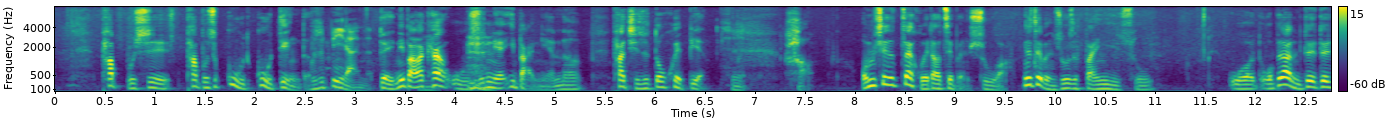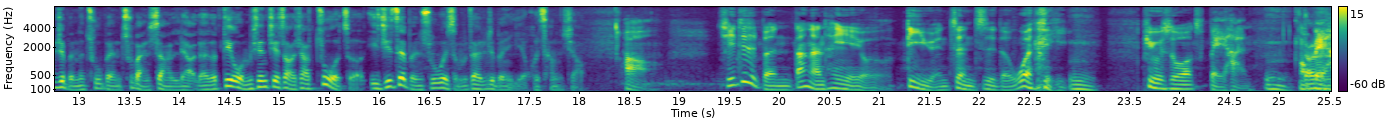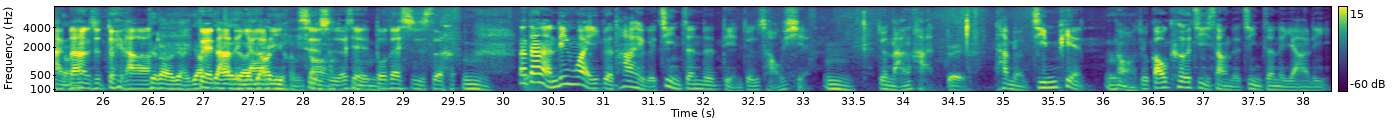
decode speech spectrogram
它不是它不是固固定的，不是必然的。对，你把它看五十年、一百年呢，它其实都会变。是。好，我们现在再回到这本书啊，因为这本书是翻译书。我我不知道你对对日本的出本出版市场了了解。第一个，我们先介绍一下作者，以及这本书为什么在日本也会畅销。好，其实日本当然它也有地缘政治的问题。嗯。譬如说北韩，嗯，北韩当然。是对他对他的压力是是，而且都在试射。嗯，那当然另外一个，它有个竞争的点就是朝鲜，嗯，就南韩，对，他们有晶片哦，就高科技上的竞争的压力。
